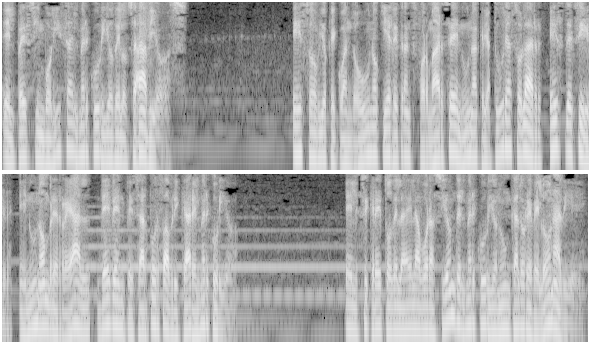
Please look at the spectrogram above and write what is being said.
El pez simboliza el mercurio de los sabios. Es obvio que cuando uno quiere transformarse en una criatura solar, es decir, en un hombre real, debe empezar por fabricar el mercurio. El secreto de la elaboración del mercurio nunca lo reveló nadie.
